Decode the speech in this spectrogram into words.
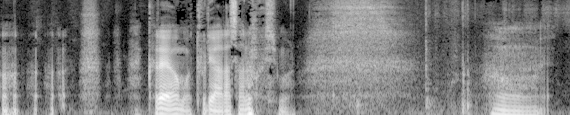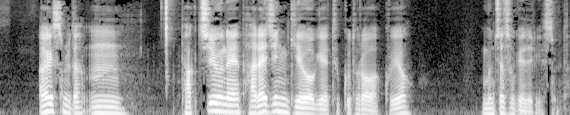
그래요. 뭐 둘이 알아서 하는 거지 뭐. 어, 알겠습니다. 음, 박지훈의 바래진 기억에 듣고 돌아왔고요. 문자 소개해드리겠습니다.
